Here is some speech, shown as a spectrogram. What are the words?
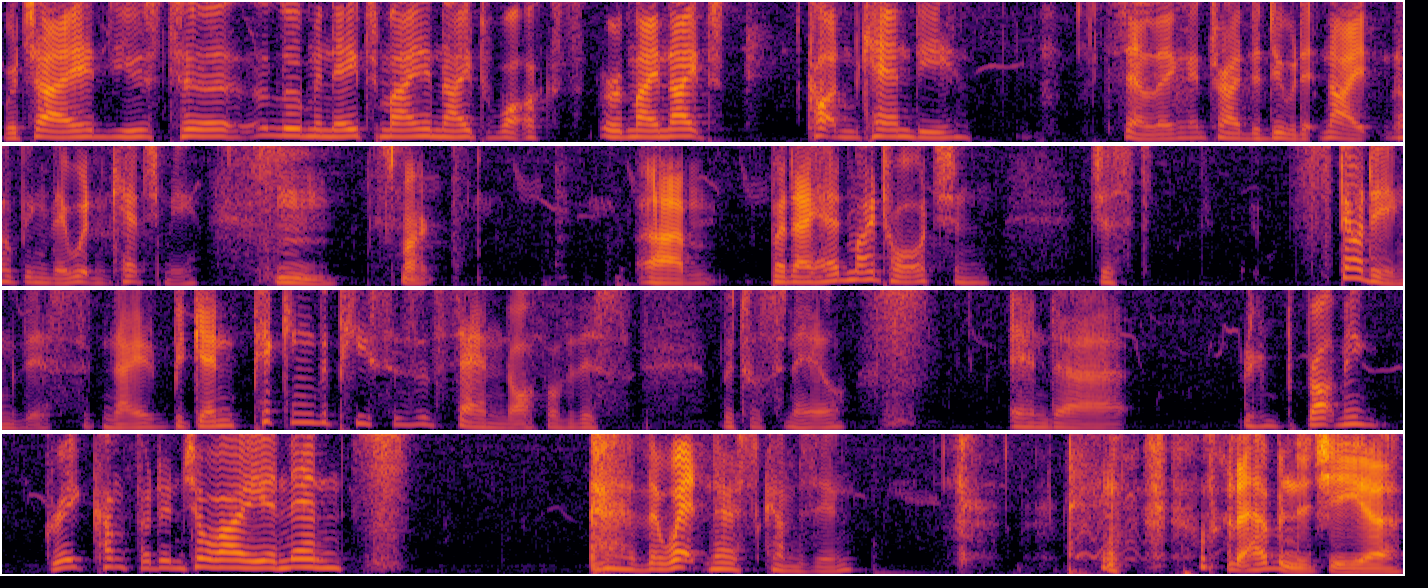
which I had used to illuminate my night walks or my night cotton candy selling. I tried to do it at night, hoping they wouldn't catch me. Smart. Um, but I had my torch and just studying this, and I began picking the pieces of sand off of this little snail, and uh, it brought me great comfort and joy. And then the wet nurse comes in. What happened? Did she uh,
